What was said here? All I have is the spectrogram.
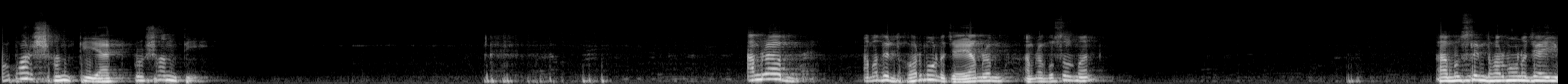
অপার শান্তি, এক প্রশান্তি। আমরা আমাদের ধর্ম অনুযায়ী, আমরা আমরা মুসলমান মুসলিম ধর্ম অনুযায়ী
